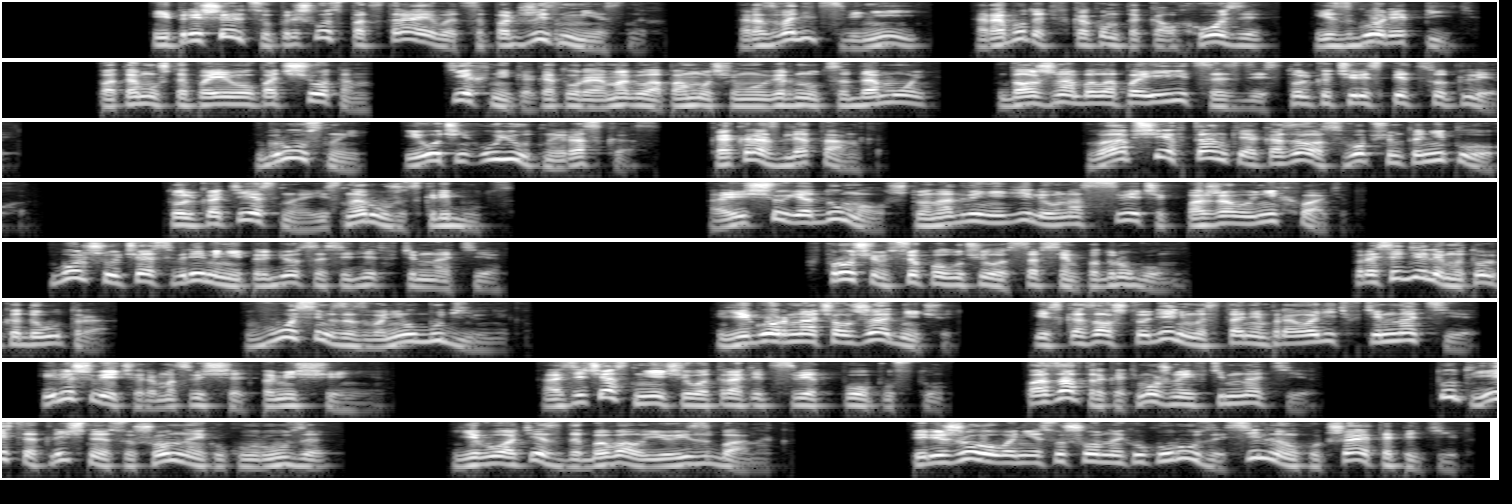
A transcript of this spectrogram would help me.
И пришельцу пришлось подстраиваться под жизнь местных, разводить свиней, работать в каком-то колхозе, из горя пить. Потому что, по его подсчетам, техника, которая могла помочь ему вернуться домой, должна была появиться здесь только через 500 лет. Грустный и очень уютный рассказ, как раз для танка. Вообще в танке оказалось в общем-то неплохо. Только тесно и снаружи скребутся. А еще я думал, что на две недели у нас свечек, пожалуй, не хватит. Большую часть времени придется сидеть в темноте. Впрочем, все получилось совсем по-другому. Просидели мы только до утра. В восемь зазвонил будильник. Егор начал жадничать и сказал, что день мы станем проводить в темноте и лишь вечером освещать помещение. А сейчас нечего тратить свет попусту, Позавтракать можно и в темноте. Тут есть отличная сушеная кукуруза. Его отец добывал ее из банок. Пережевывание сушеной кукурузы сильно ухудшает аппетит.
